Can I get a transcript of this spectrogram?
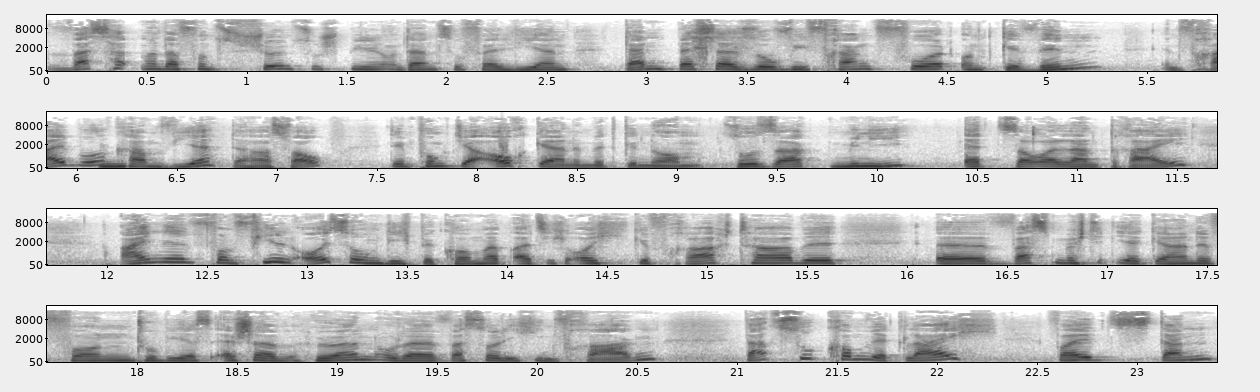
was hat man davon schön zu spielen und dann zu verlieren? Dann besser so wie Frankfurt und gewinnen. In Freiburg mhm. haben wir, der HSV, den Punkt ja auch gerne mitgenommen. So sagt Mini at Sauerland 3. Eine von vielen Äußerungen, die ich bekommen habe, als ich euch gefragt habe, äh, was möchtet ihr gerne von Tobias Escher hören oder was soll ich ihn fragen? Dazu kommen wir gleich weil es dann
